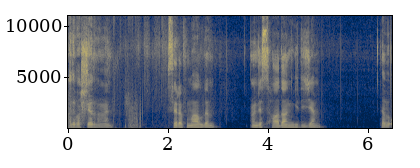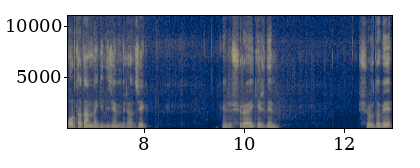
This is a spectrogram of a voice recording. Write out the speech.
Hadi başlayalım hemen. Serafımı aldım. Önce sağdan gideceğim. Tabi ortadan da gideceğim birazcık. Önce şuraya girdim. Şurada bir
